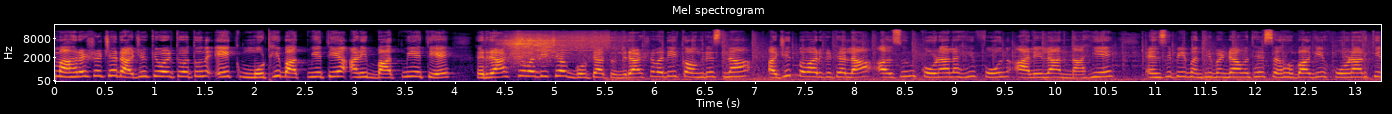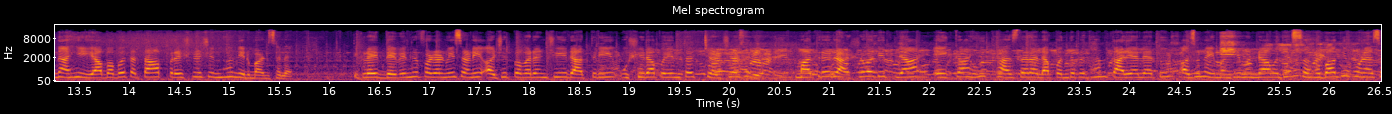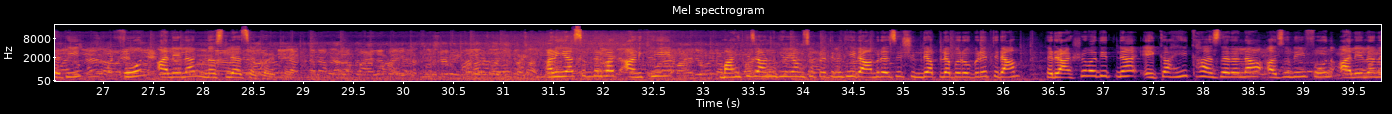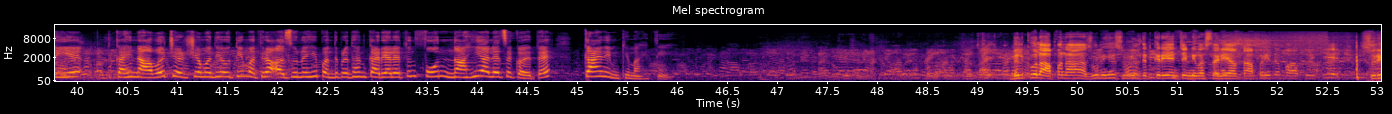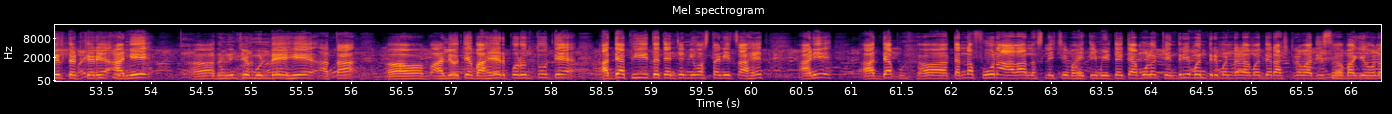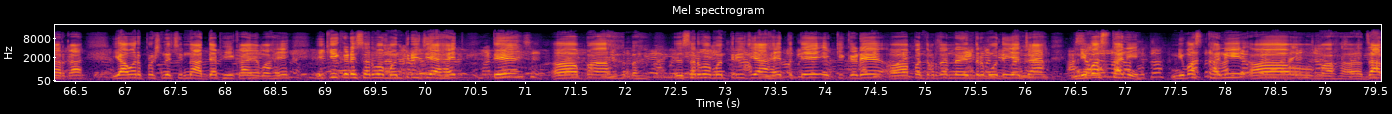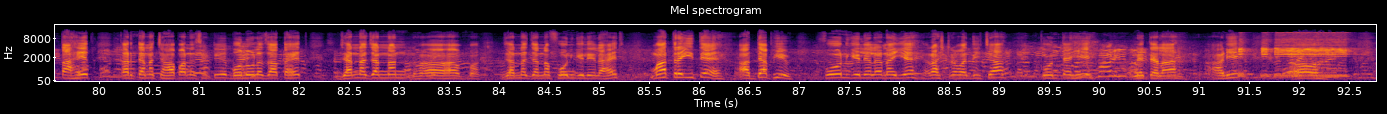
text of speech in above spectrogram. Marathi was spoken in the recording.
महाराष्ट्राच्या राजकीय वर्तुळातून एक मोठी बातमी येते आणि बातमी येते राष्ट्रवादीच्या गोटातून राष्ट्रवादी काँग्रेसला अजित पवार गटाला अजून कोणालाही फोन आलेला नाहीये. एनसीपी मंत्रिमंडळामध्ये सहभागी होणार की नाही याबाबत आता प्रश्नचिन्ह निर्माण झालंय. तिकडे देवेंद्र फडणवीस आणि अजित पवारांची रात्री उशिरापर्यंत चर्चा झाली. मात्र राष्ट्रवादीतल्या एकाही खासदाराला पंतप्रधान कार्यालयातून अजूनही मंत्रिमंडळामध्ये सहभागी होण्यासाठी फोन आलेला नसल्याचं कळतं आणि या संदर्भात आणखी माहिती जाणून घेऊया आमचे प्रतिनिधी. रामराजे शिंदे आपल्या बरोबर आहेत. राम राष्ट्रवादीतल्या एकाही खासदाराला अजूनही फोन आलेला नाहीये. काही नावं चर्चेमध्ये होती मात्र अजूनही पंतप्रधान कार्यालयातून फोन नाही आल्याचं कळतंय. काय नेमकी माहिती? बिलकुल आपण अजूनही सुनील तटकरे यांच्या निवासस्थानी आहोत. आपण इथं पाहतोय की सुनील तटकरे आणि धनंजय मुंडे हे आता आले होते बाहेर परंतु ते अद्यापही इथं त्यांच्या निवासस्थानीच आहेत. आणि अद्याप त्यांना फोन आला नसल्याची माहिती मिळते. त्यामुळं केंद्रीय मंत्रिमंडळामध्ये राष्ट्रवादी सहभागी होणार का? यावर प्रश्नचिन्ह अद्यापही कायम आहे. एकीकडे सर्व मंत्री जे आहेत ते सर्व मंत्री जे आहेत ते एकीकडे पंतप्रधान नरेंद्र मोदी यांच्या निवासस्थानी निवासस्थानी जात आहेत. कारण त्यांना चहापानासाठी बोलवलं जात आहेत. ज्यांना ज्यांना ज्यांना ज्यांना फोन गेलेला आहेत. मात्र इथे अद्यापही फोन गेलेला नाही आहे राष्ट्रवादीच्या कोणत्याही नेत्याला. आणि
